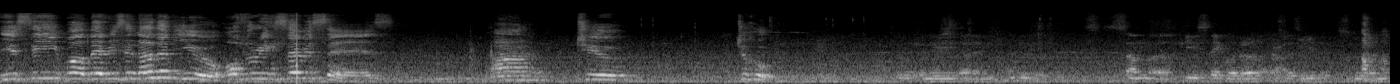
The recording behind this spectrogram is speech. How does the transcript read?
You see, well, there is another view offering services uh, to to who? To any, uh, some uh, key stakeholder, especially the student.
